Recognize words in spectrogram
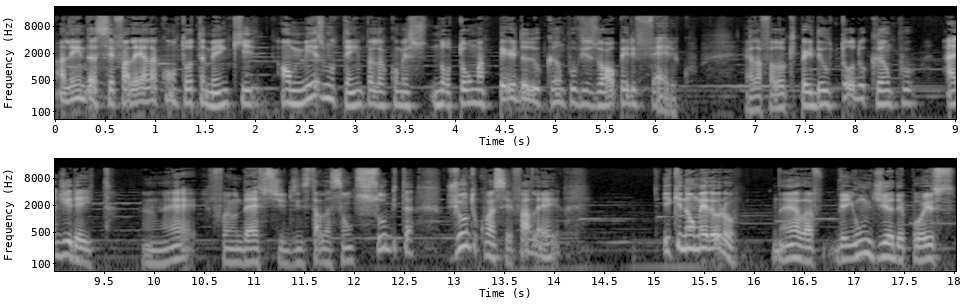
Além da cefaleia, ela contou também que, ao mesmo tempo, ela notou uma perda do campo visual periférico. Ela falou que perdeu todo o campo à direita. Né? Foi um déficit de instalação súbita junto com a cefaleia e que não melhorou. Né? Ela veio um dia depois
